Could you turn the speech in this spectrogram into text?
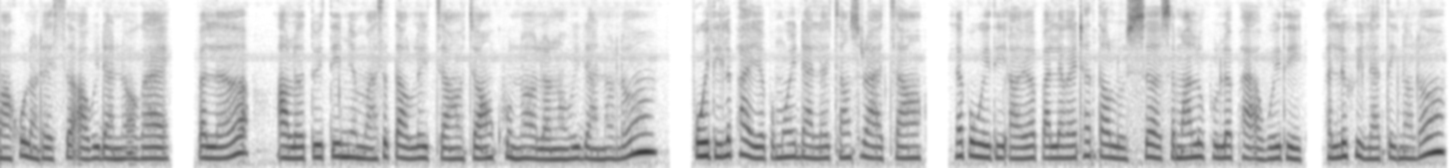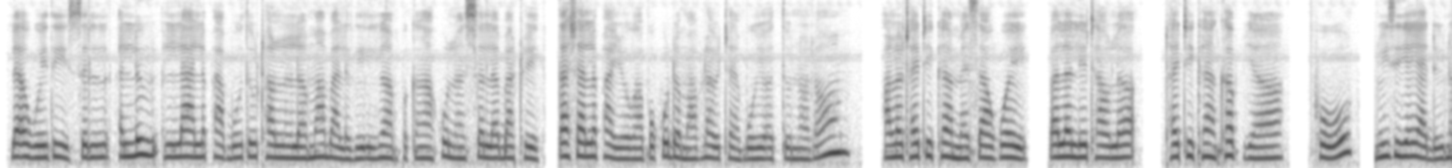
မာခုလန်ထိုင်ဆက်အဝိဒါနောဂိုင်ပလ အလသွေးတိမြမစတောက်လေးကြောင်းကြောင်းခုနော်လလဝိဒါနော်လောပွေတီလက်ဖရပမွေးဒါလက်ကြောင်းစရာအကြောင်းလက်ပွေတီအာရပလက်ခိုင်ထန်တောက်လို့ဆစမလို့ဖူလက်ဖအဝေးတီအလုခိလာတိနော်လောလက်အဝေးတီစအလုအလာလက်ဖဘိုးတို့ထော်လမပါလကြီးကပကငါခုလန်ဆက်လက်ဘထွေတရှာလက်ဖယောကပခုဒမဖလောက်ထန်ဘိုးရအတူနော်လောအလထိုက်တိခမဲဆဝေးပလက်လေးထောက်လက်ထိုက်တိခန့်ခပ်ပြဖိုနွီစီရရဒူန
